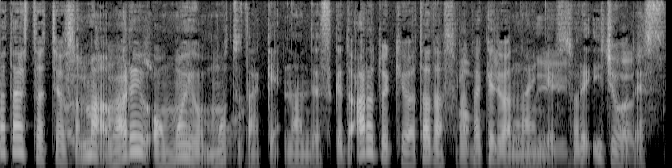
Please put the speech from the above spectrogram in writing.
私たちはそのまあ悪い思いを持つだけなんですけど、ある時はただそれだけではないんです。それ以上です。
